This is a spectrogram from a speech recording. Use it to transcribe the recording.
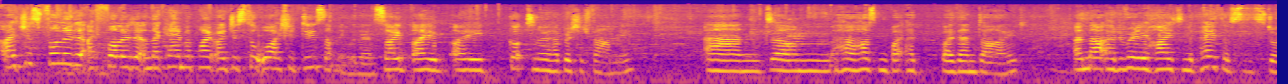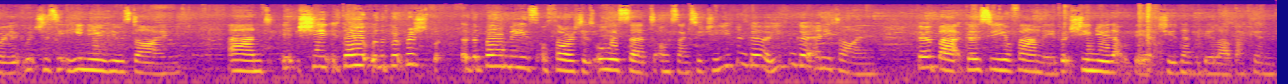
I just followed it. I followed it, and there came a point where I just thought, well, I should do something with this. So I I, I got to know her British family, and um, her husband by, had by then died, and that had really heightened the pathos of the story, which is he knew he was dying, and it, she they the British the Burmese authorities always said to Aung San Suu Kyi, you can go, you can go anytime. Go back, go see your family, but she knew that would be it. She'd never be allowed back in.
